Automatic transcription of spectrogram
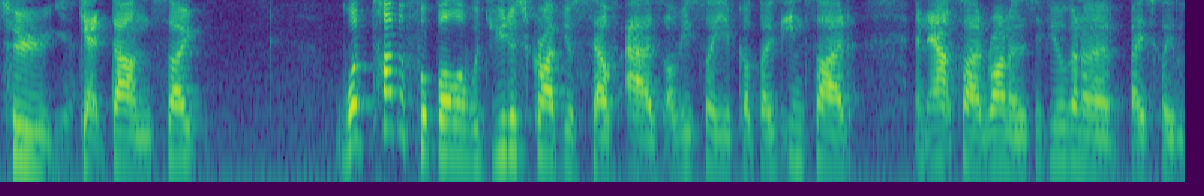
to Yeah. get done. So, what type of footballer would you describe yourself as? Obviously, you've got those inside and outside runners. If you're going to basically,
